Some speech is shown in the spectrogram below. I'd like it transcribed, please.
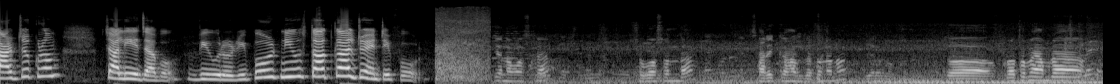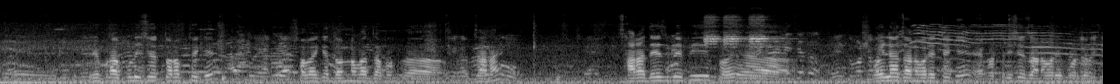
কার্যক্রম চালিয়ে যাব। Bureau report news Tatkal twenty four নমস্কার, শুভ সন্ধ্যা। সারিকা হামজাতনানো তো প্রথমে আমরা ত্রিপুরা পুলিশের তরফ থেকে সবাইকে ধন্যবাদ আহ, জানাই। সারা দেশব্যাপী পয়লা জানুয়ারি থেকে একত্রিশে জানুয়ারি পর্যন্ত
